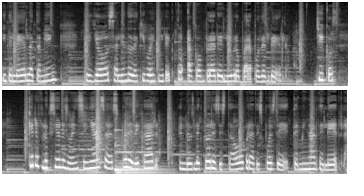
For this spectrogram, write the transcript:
y de leerla también, que yo saliendo de aquí voy directo a comprar el libro para poder leerlo. Chicos, ¿qué reflexiones o enseñanzas puede dejar en los lectores de esta obra después de terminar de leerla?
